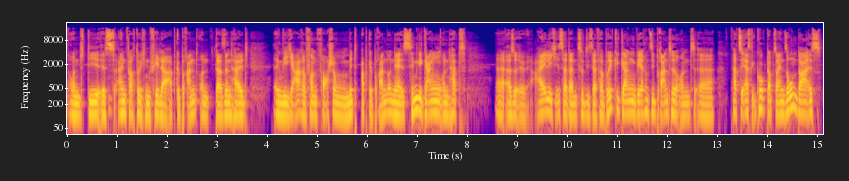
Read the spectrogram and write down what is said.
und die ist einfach durch einen Fehler abgebrannt und da sind halt irgendwie Jahre von Forschung mit abgebrannt und er ist hingegangen und hat, äh, also äh, eilig ist er dann zu dieser Fabrik gegangen, während sie brannte und äh, hat zuerst geguckt, ob sein Sohn da ist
